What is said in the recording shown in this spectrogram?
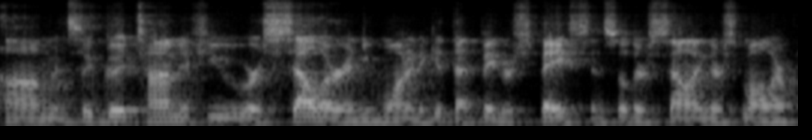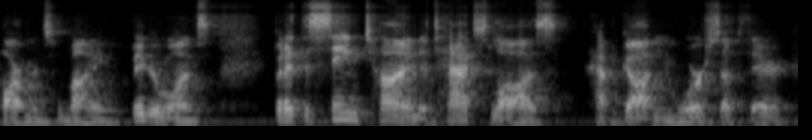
um, it's a good time if you were a seller and you wanted to get that bigger space. And so they're selling their smaller apartments and buying bigger ones. But at the same time, the tax laws have gotten worse up there.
